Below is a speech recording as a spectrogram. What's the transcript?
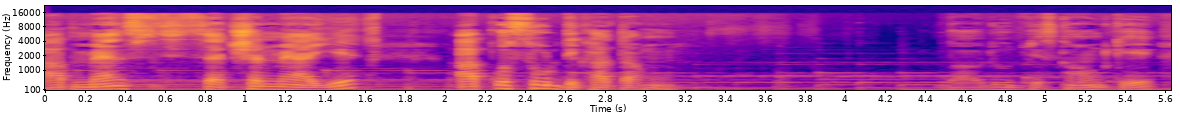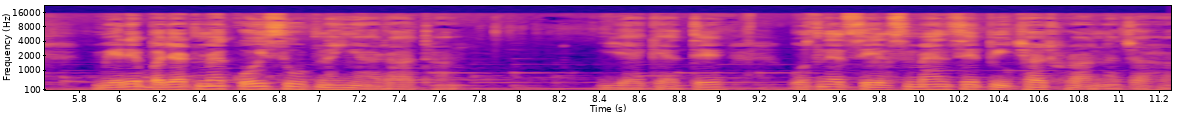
आप मेंस सेक्शन में आइए, आपको सूट दिखाता हूँ। बावजूद डिस्काउंट के, मेरे बजट में कोई सूट नहीं आ रहा था। यह कहते, उसने सेल्समैन से पीछा छुड़ाना चाहा।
